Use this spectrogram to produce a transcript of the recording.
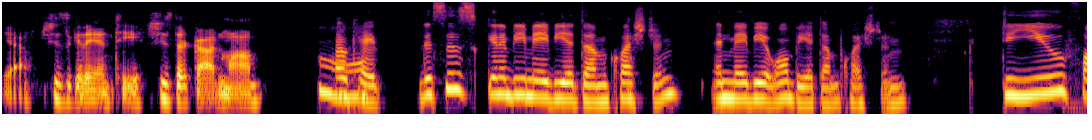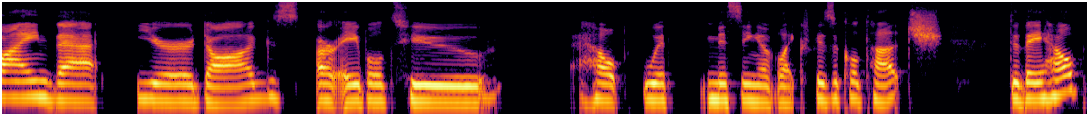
yeah, she's a good auntie. She's their godmom. Aw. Okay, this is going to be maybe a dumb question, and maybe it won't be a dumb question. Do you find that your dogs are able to help with missing of like physical touch? Do they help?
